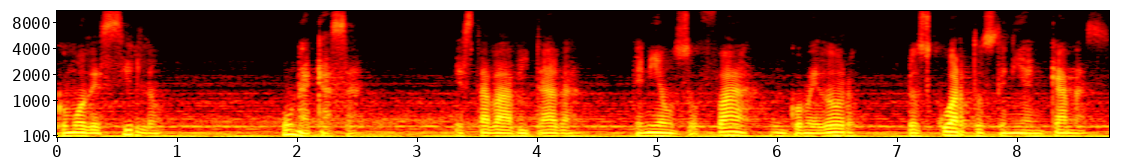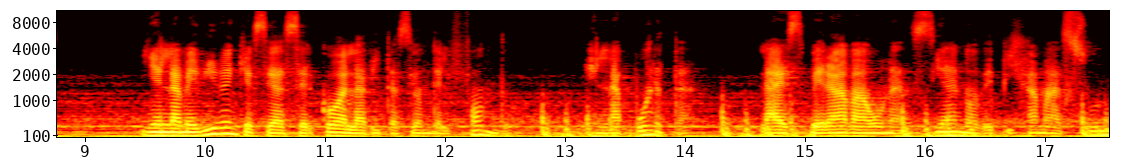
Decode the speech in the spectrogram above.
¿cómo decirlo? Una casa. Estaba habitada, tenía un sofá, un comedor, los cuartos tenían camas. Y en la medida en que se acercó a la habitación del fondo, en la puerta, la esperaba un anciano de pijama azul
